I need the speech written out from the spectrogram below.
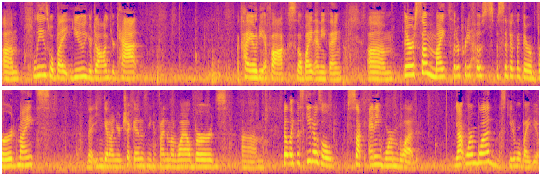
Um, fleas will bite you, your dog, your cat, a coyote, a fox. They'll bite anything. Um, there are some mites that are pretty host specific, like there are bird mites that you can get on your chickens, and you can find them on wild birds. Um, but like mosquitoes will suck any warm blood. You got warm blood, mosquito will bite you.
